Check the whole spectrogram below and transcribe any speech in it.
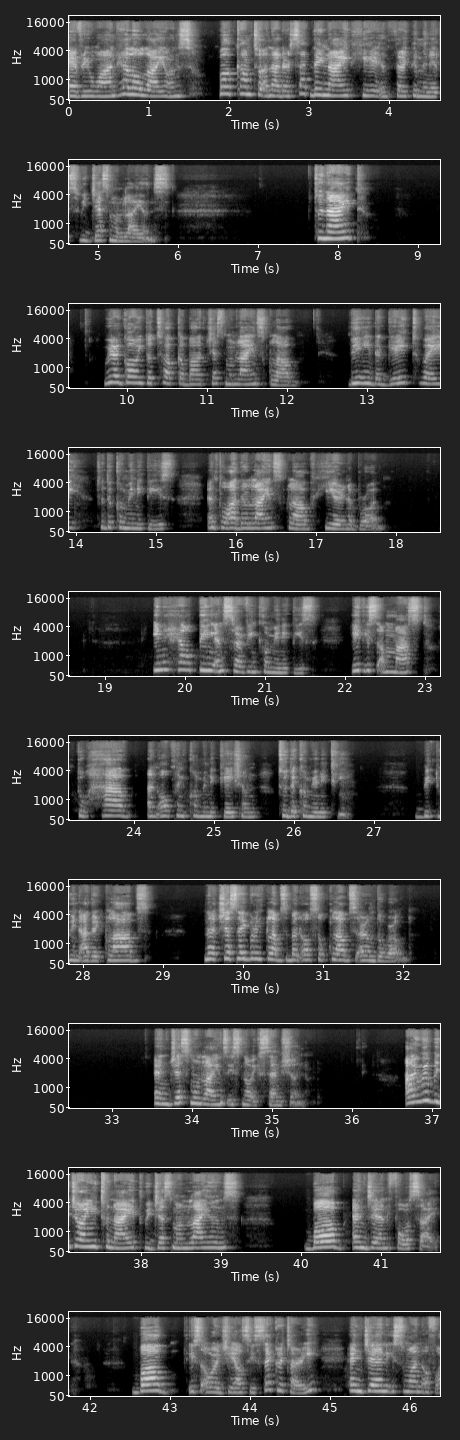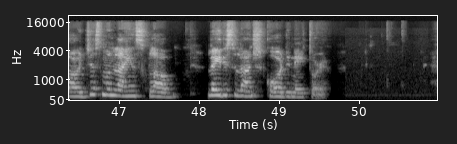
Everyone. Hello, Lions. Welcome to another Saturday night here in 30 Minutes with Jesmond Lions. Tonight, we are going to talk about Jesmond Lions Club being the gateway to the communities and to other Lions Club here and abroad. In helping and serving communities, it is a must to have an open communication to the community between other clubs, not just neighboring clubs, but also clubs around the world. And Jesmond Lions is no exception. I will be joining tonight with Jesmond Lions, Bob and Jen Forsyth. Bob is our GLC secretary, and Jen is one of our Jesmond Lions Club Ladies Lunch Coordinator.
